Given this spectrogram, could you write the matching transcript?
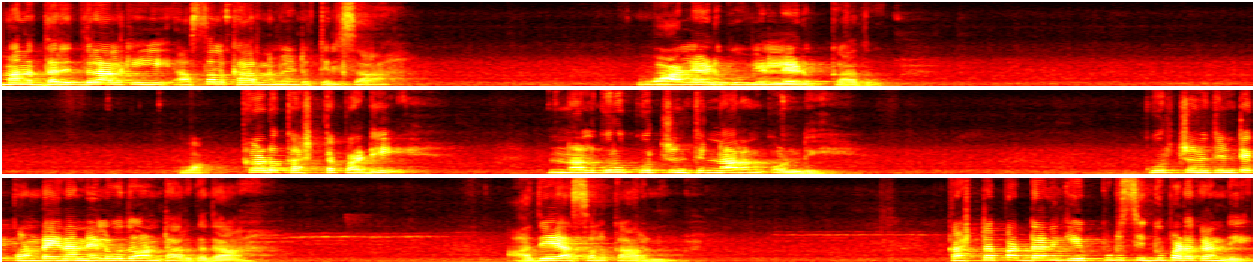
మన దరిద్రాలకి అసలు కారణం ఏంటో తెలుసా? వాళ్ళేడుపు వీళ్ళేడుపు కాదు. ఒక్కడు కష్టపడి నలుగురు కూర్చుని తిన్నారనుకోండి కూర్చొని తింటే కొండైనా నిలవదు అంటారు కదా. అదే అసలు కారణం. కష్టపడడానికి ఎప్పుడు సిగ్గుపడకండి.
